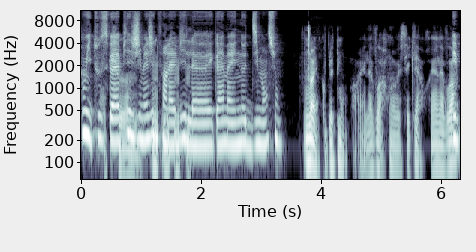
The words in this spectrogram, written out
Oui, tout se Donc fait à pied, j'imagine. mmh, Enfin, mmh, la mmh, ville, est quand même à une autre dimension. Ouais, complètement, rien à voir. Ouais, ouais, c'est clair, rien à voir. Et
